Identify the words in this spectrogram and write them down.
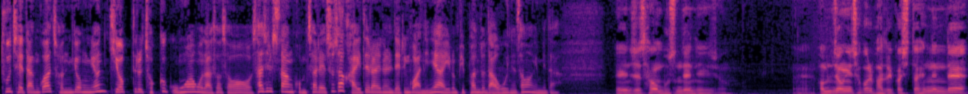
두 재단과 전경련 기업들을 적극 옹호하고 나서서 사실상 검찰에 수사 가이드라인을 내린 거 아니냐 이런 비판도 나오고 있는 상황입니다. 이게 이제 상황 모순된 얘기죠. 예, 엄정히 처벌 받을 것이다 했는데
